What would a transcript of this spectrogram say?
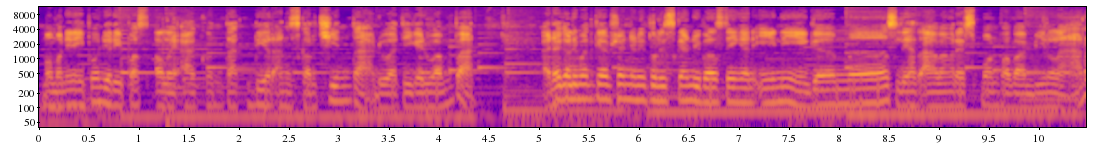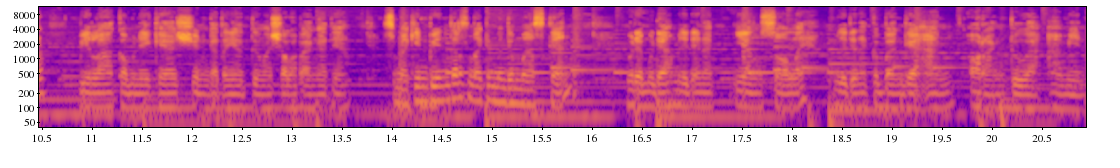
Momen ini pun direpost oleh akun takdir underscore cinta 2324. Ada kalimat caption yang dituliskan di postingan ini, gemes, lihat abang respon Papa Bilar, Bila Communication katanya tuh Masya Allah banget ya. Semakin pintar, semakin menggemaskan. Mudah-mudahan menjadi anak yang soleh, menjadi anak kebanggaan orang tua. Amin.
